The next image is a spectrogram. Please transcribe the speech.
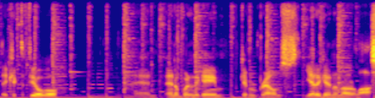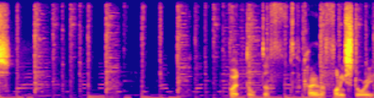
They kicked the field goal and end up winning the game, giving Browns yet again another loss. But the, the, the kind of the funny story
